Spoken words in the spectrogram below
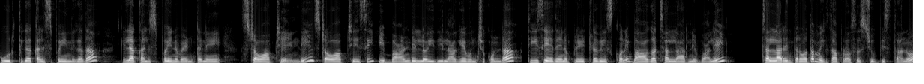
పూర్తిగా కలిసిపోయింది కదా. ఇలా కలిసిపోయిన వెంటనే స్టవ్ ఆఫ్ చేయండి. స్టవ్ ఆఫ్ చేసి ఈ బాండిల్లో ఇది ఇలాగే ఉంచకుండా తీసి ఏదైనా ప్లేట్లో వేసుకొని బాగా చల్లారనివ్వాలి. చల్లారిన తర్వాత మిగతా ప్రాసెస్ చూపిస్తాను.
